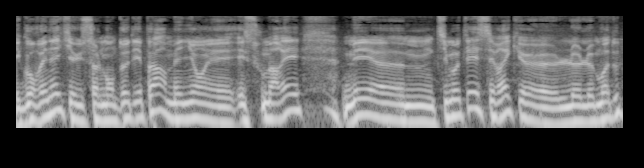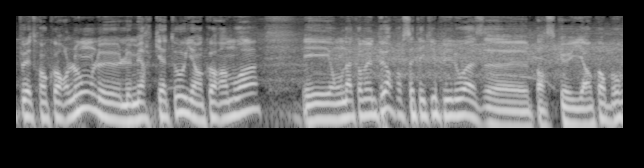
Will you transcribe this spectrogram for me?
et Gourvenet qui a eu seulement deux départs, Maignan et, et Soumaré. Mais euh, Timothée, c'est vrai que le, le mois d'août peut être encore long, le, le mercato, il y a encore un mois, et on a quand même peur pour cette équipe lilloise euh, parce qu'il y a encore be-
